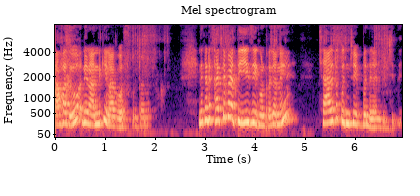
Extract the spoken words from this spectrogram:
రాదు నేను అందుకే ఇలా కోసుకుంటాను. ఎందుకంటే కత్తి పెడితే ఈజీగా ఉంటుంది కానీ చాగితే కొంచెం ఇబ్బందిగా అనిపించింది.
